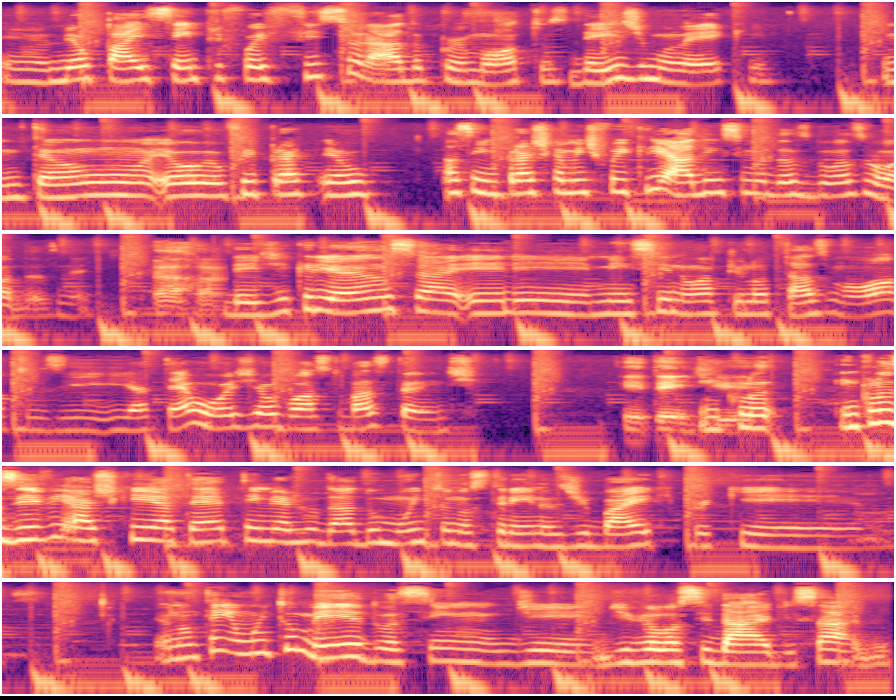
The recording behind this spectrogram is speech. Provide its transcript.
É, meu pai sempre foi fissurado por motos desde moleque. Então, eu, eu fui para eu assim, praticamente fui criado em cima das duas rodas, né? Uhum. Desde criança, ele me ensinou a pilotar as motos e, e até hoje eu gosto bastante. Entendi. Inclu inclusive, acho que até tem me ajudado muito nos treinos de bike, porque eu não tenho muito medo, assim, de, de velocidade, sabe?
